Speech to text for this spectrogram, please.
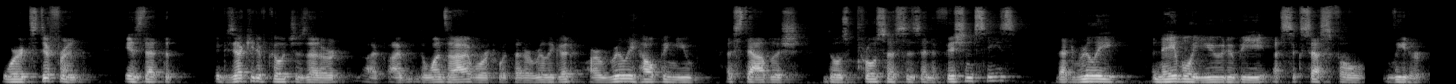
where it's different is that the executive coaches that are I, I, the ones that I've worked with that are really good are really helping you establish those processes and efficiencies that really enable you to be a successful leader.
